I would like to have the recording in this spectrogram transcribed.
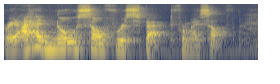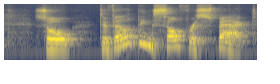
right? I had no self respect for myself. So, developing self respect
